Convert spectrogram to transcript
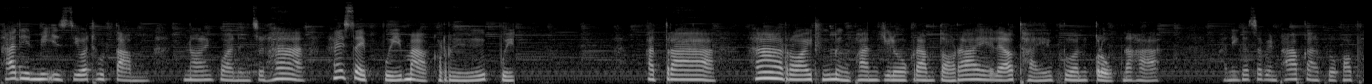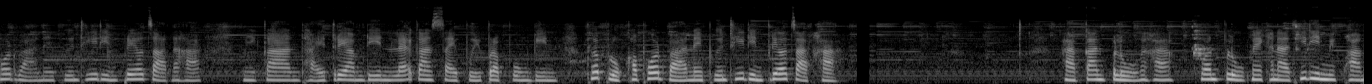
ถ้าดินมีอินทรีย์วัตถุต่ำ น้อยกว่า 1.5 ให้ใส่ปุ๋ยหมักหรือปุ๋ย อัตรา 500ถึง1,000 กิโลกรัมต่อไร่แล้วไถพรวนกลบนะคะ อันนี้ก็จะเป็นภาพการปลูกข้าวโพดหวานในพื้นที่ดินเปรี้ยวจัดนะคะ มีการไถเตรียมดินและการใส่ปุ๋ยปรับปรุงดิน เพื่อปลูกข้าวโพดหวานในพื้นที่ดินเปรี้ยวจัดค่ะากการปลูกนะคะ ควรปลูกในขณะที่ดินมีความ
